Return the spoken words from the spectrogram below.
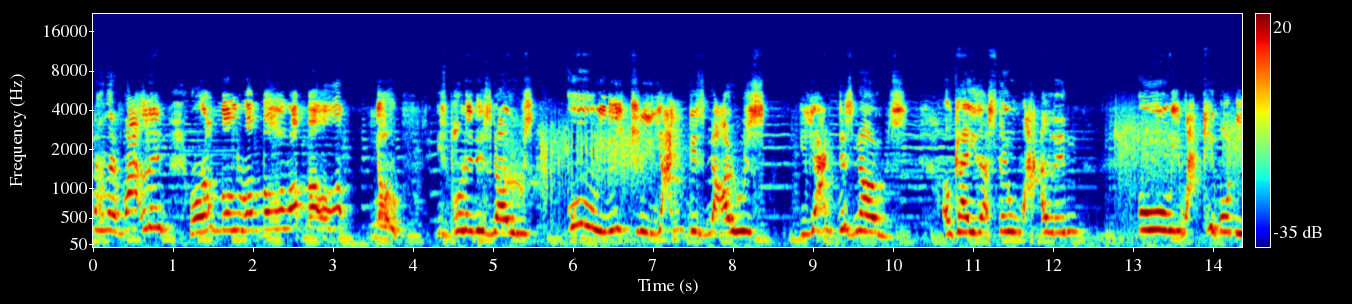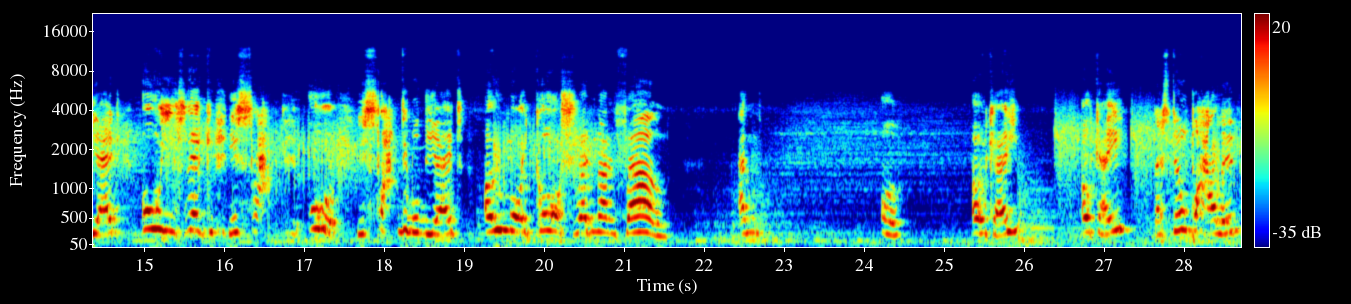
Now they're battling. Rumble, rumble, rumble. No, he's pulling his nose. Oh, he literally yanked his nose. He yanked his nose. Okay, they're still battling. Oh, he whacked him on the head. Oh, he, he slapped. Oh, he slapped him on the head. Oh my gosh, Redman fell. And Oh, okay, okay. They're still battling.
